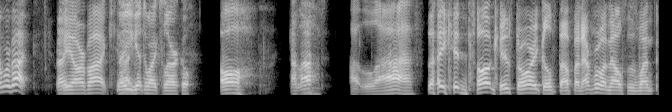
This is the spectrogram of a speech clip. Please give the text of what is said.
And we're back. Right. We are back. Now you get to wax lyrical. Oh, At last. At last. I can talk historical stuff, and everyone else has went,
